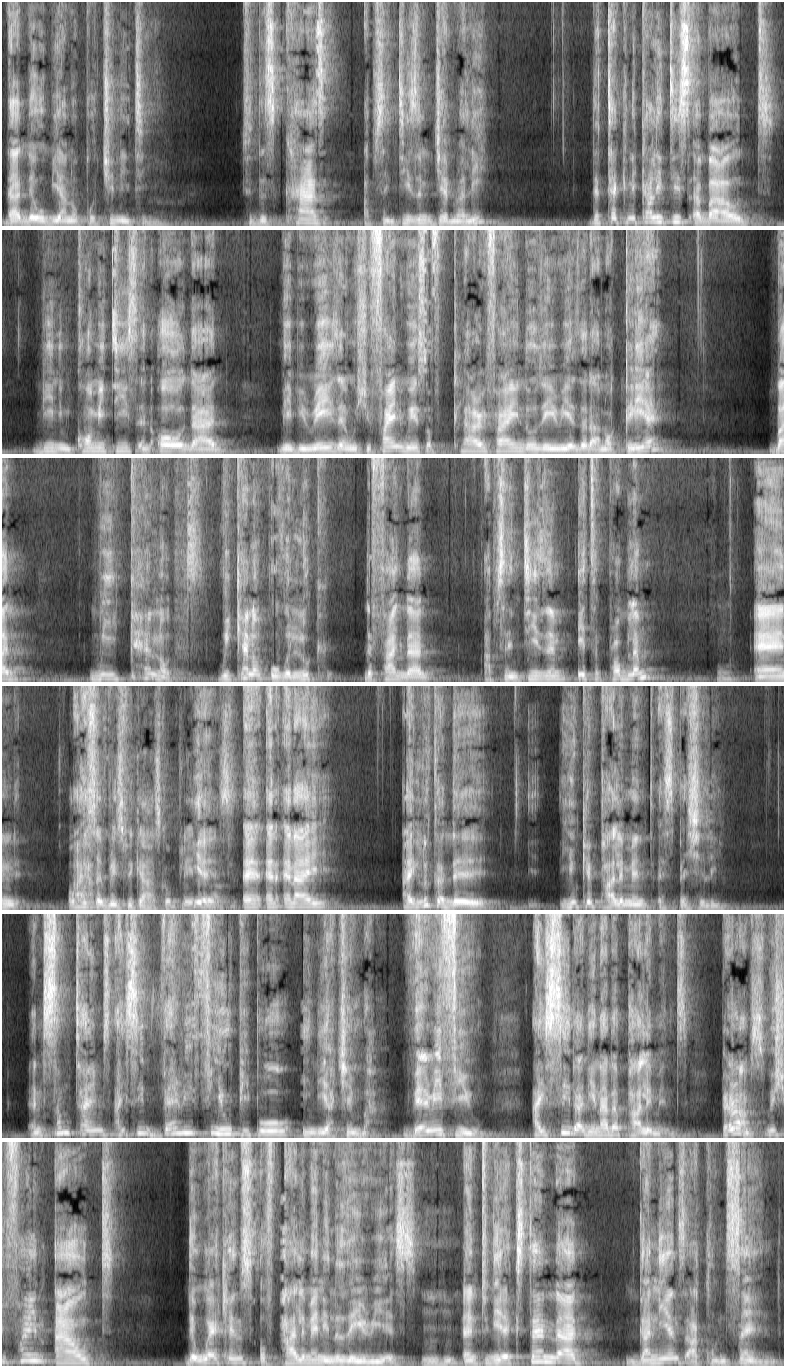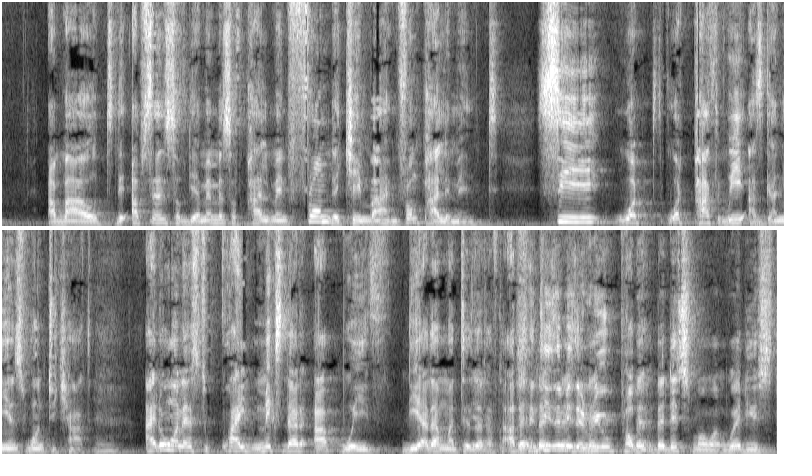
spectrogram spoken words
that there will be an opportunity to discuss absenteeism generally, the technicalities about being in committees and all that may be raised, and we should find ways of clarifying those areas that are not clear. But we cannot, we cannot overlook the fact that absenteeism it's a problem, hmm. and almost every speaker has complained. Yes, and, and, and I, I look at the UK Parliament especially, and sometimes I see very few people in their chamber, very few. I see that in other parliaments. Perhaps we should find out the workings of parliament in those areas. Mm-hmm. And to the extent that Ghanaians are concerned about the absence of their members of parliament from the chamber and from parliament, see what, what path we as Ghanaians want to chart. Mm. I don't want us to quite mix that up with the other matters yeah. that have. Absenteeism but, but, is a but, real problem. But, this small one, where do you start?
